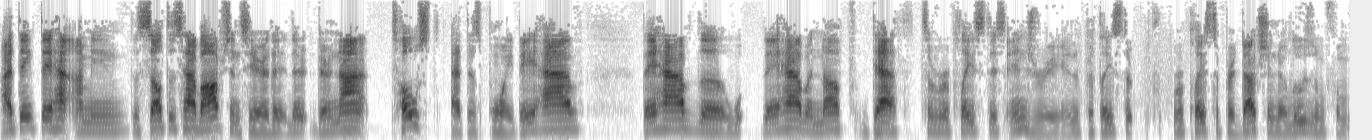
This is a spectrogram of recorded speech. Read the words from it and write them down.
I think they have. I mean, the Celtics have options here. They they're, they're not toast at this point. They have they have the they have enough depth to replace this injury and replace the replace the production they're losing from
